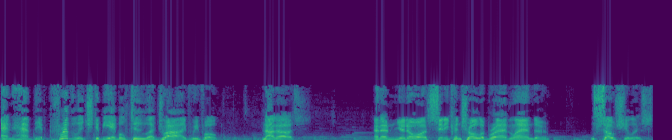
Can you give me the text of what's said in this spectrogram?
and have their privilege to be able to uh, drive revoked. Not us. And then, you know, our city controller, Brad Lander, socialist,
